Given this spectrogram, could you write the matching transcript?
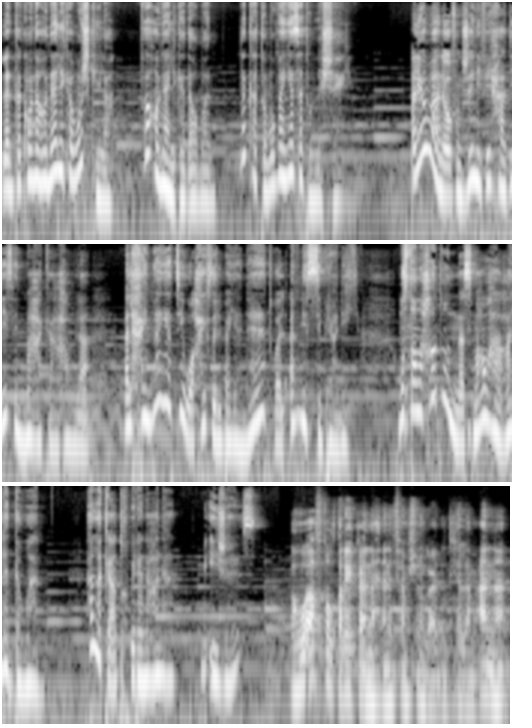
لن تكون هنالك مشكلة فهنالك دوما. نكهة مميزة للشاي. اليوم أنا وفنجاني في حديث معك حول الحماية وحفظ البيانات والأمن السبراني. مصطلحات نسمعها على الدوام. هل لك أن تخبرنا عنها بإيجاز؟ هو أفضل طريقة أن إحنا نفهم شنو قاعد نتكلم عنه.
